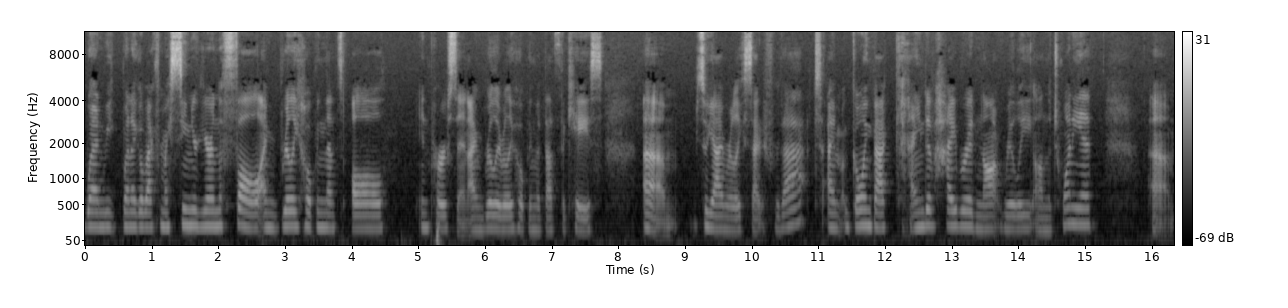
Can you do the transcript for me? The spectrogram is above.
when we when I go back for my senior year in the fall, I'm really hoping that's all in person. I'm really really hoping that that's the case. Um, so yeah, I'm really excited for that. I'm going back kind of hybrid, not really on the 20th. Um,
